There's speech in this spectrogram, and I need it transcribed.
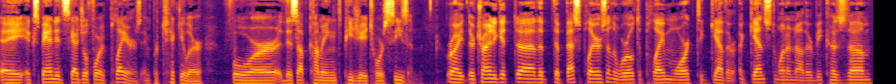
a expanded schedule for players in particular for this upcoming PGA Tour season. Right. They're trying to get uh, the the best players in the world to play more together against one another because, um,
